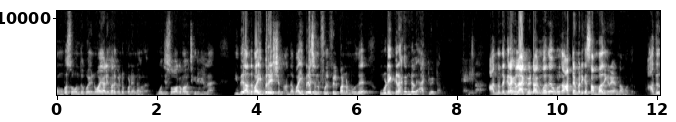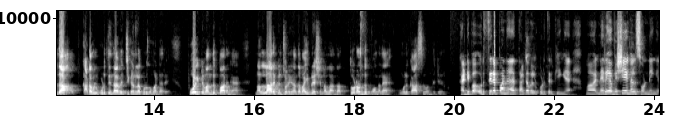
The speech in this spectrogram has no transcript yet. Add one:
ரொம்ப சோர்ந்து போய் நோயாளிமா இருக்கின்ற பொண்ணு என்ன? மூஞ்சி சோகமாக வச்சுக்கிறீங்கல்ல? இது அந்த வைப்ரேஷன் அந்த வைப்ரேஷன் ஃபுல்ஃபில் பண்ணும்போது உங்களுடைய கிரகங்கள் ஆக்டிவேட் ஆகும். அந்தந்த கிரகங்கள் ஆக்டிவேட் ஆகும்போது உங்களுக்கு ஆட்டோமேட்டிக்காக சம்பாதிக்கிற எண்ணம் வந்துடும் அதுதான் கடவுள் கொடுத்து இந்தா வச்சுக்கணும்லாம் கொடுக்க மாட்டாரு. போயிட்டு வந்து பாருங்க நல்லா இருக்குன்னு சொன்னீங்கன்னா அந்த வைப்ரேஷன் நல்லா இருந்தால் தொடர்ந்து போங்களேன் உங்களுக்கு காசு வந்துட்டே இருக்கும். கண்டிப்பா. ஒரு சிறப்பான தகவல் கொடுத்துருக்கீங்க. நிறைய விஷயங்கள் சொன்னீங்க.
